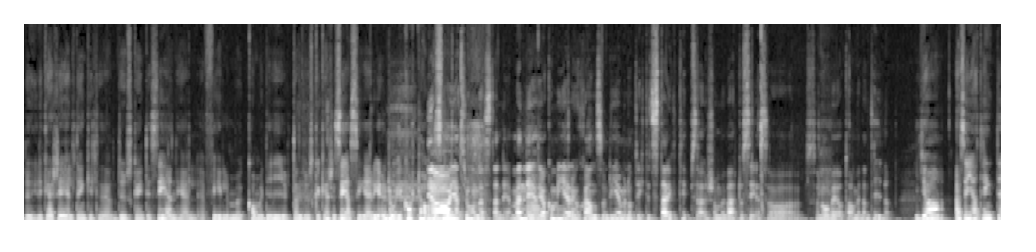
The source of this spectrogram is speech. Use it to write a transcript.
det, kanske är helt enkelt att du ska inte se en hel filmkomedi utan du ska kanske se serier då i korta avsnitt. Ja, jag tror nästan det. Men Ja. jag kommer ge det en chans. Om du ger mig något riktigt starkt tips här som är värt att se så, så lovar jag att ta med den tiden. Ja, alltså jag tänkte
